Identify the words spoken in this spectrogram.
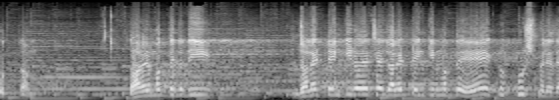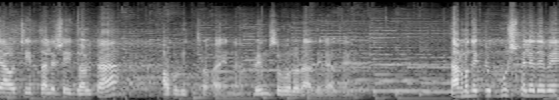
উত্তম। ঘরের মধ্যে যদি জলের ট্যাঙ্কি রয়েছে, জলের ট্যাঙ্কির মধ্যে একটু কুশ ফেলে দেওয়া উচিত, তাহলে সেই জলটা অপবিত্র হয় না। প্রেম সে বলো রাধে রাধে। তার মধ্যে একটু কুশ ফেলে দেবে।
